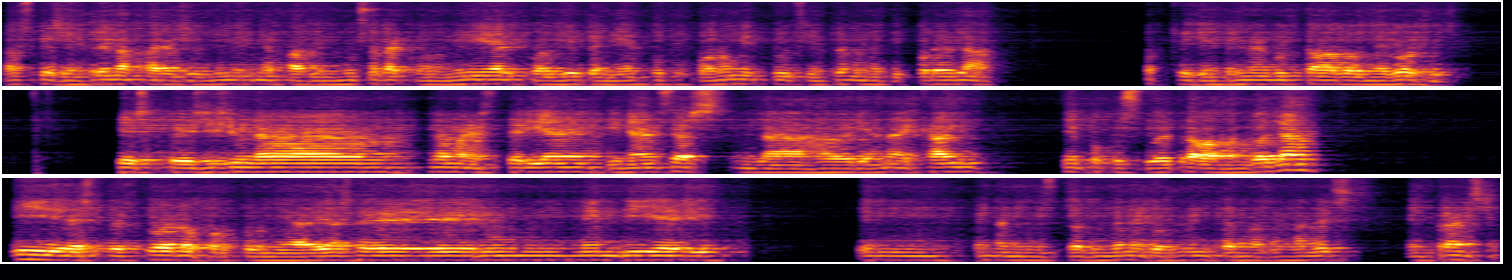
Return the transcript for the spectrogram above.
Los que siempre me apareció, me, me mucho la economía, el yo tenía enfoque económico y siempre me metí por el lado, porque siempre me han gustado los negocios. Después hice una, una maestría en finanzas en la Javeriana de Cali, tiempo que estuve trabajando allá. Y después tuve la oportunidad de hacer un MBA en, en Administración de Negocios Internacionales en Francia.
